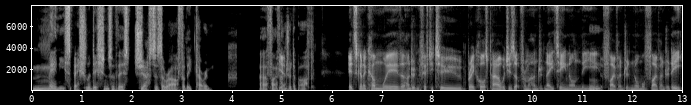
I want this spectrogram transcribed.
many special editions of this, just as there are for the current uh, 500 Abarth. It's going to come with 152 brake horsepower, which is up from 118 on the hmm. 500 normal 500e,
